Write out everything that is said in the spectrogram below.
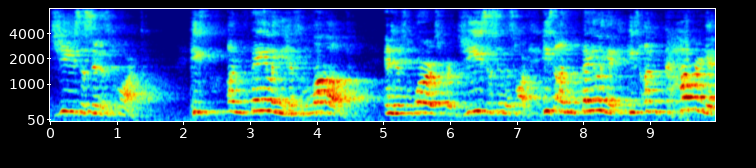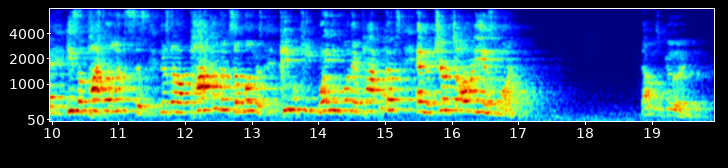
Jesus in his heart. He's unveiling his love and his words for Jesus in his heart. He's unveiling it. He's uncovering it. He's apocalypsis. There's an apocalypse among us. People keep waiting for the apocalypse, and the church already is one. That was good.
